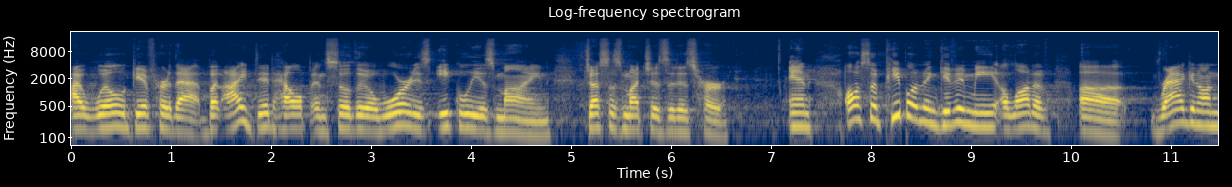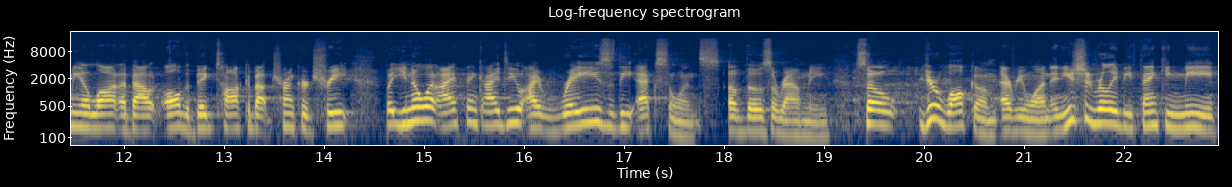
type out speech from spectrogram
I will give her that. But I did help, and so the award is equally as mine, just as much as it is her. And also, people have been giving me a lot of. Uh, ragging on me a lot about all the big talk about trunk or treat. But you know what I think I do? I raise the excellence of those around me. So you're welcome, everyone. And you should really be thanking me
